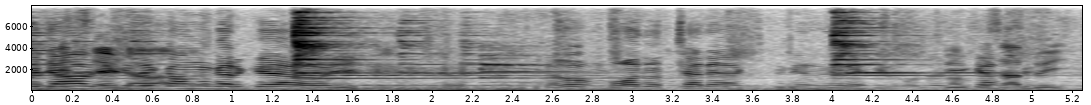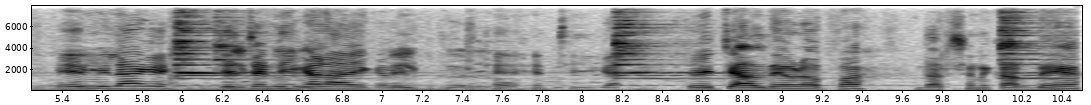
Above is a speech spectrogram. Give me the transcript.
ਪੰਜਾਬ ਦੇ ਕਿਤੇ ਕੰਮ ਕਰਕੇ ਆਇਆ ਬਾਈ ਚਲੋ ਬਹੁਤ ਅੱਛਾ ਰਿਹਾ ਐਕਸਪੀਰੀਅੰਸ ਮੇਰੇ। ਠੀਕ ਹੈ ਫੇਰ ਮਿਲਾਂਗੇ ਜੇ ਚੰਡੀਗੜ੍ਹ ਆਏ ਕਦੇ। ਠੀਕ ਹੈ ਤੇ ਚੱਲਦੇ ਹੁਣ ਆਪਾਂ ਦਰਸ਼ਨ ਕਰਦੇ ਆਂ।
